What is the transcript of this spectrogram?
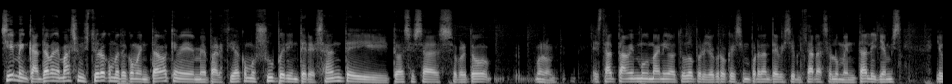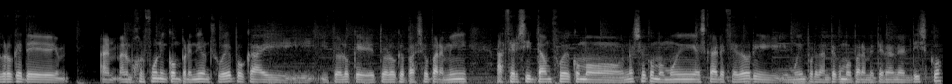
Sí, me encantaba además su historia, como te comentaba, que me, me parecía como súper interesante y todas esas, sobre todo, bueno, está también muy manido todo, pero yo creo que es importante visibilizar la salud mental y James, yo creo que te, a, lo mejor fue un incomprendido en su época y, todo lo que todo lo que pasó para mí hacer Sit Down fue como, no sé, como muy esclarecedor y, muy importante como para meterlo en el disco.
